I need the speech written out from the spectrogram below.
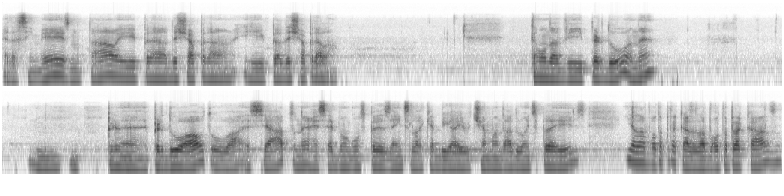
era assim mesmo, tal, e para deixar para e para deixar para lá. Então Davi perdoa, né? Perdoa alto esse ato, né? Recebe alguns presentes lá que a Abigail tinha mandado antes para eles e ela volta para casa. Ela volta para casa,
